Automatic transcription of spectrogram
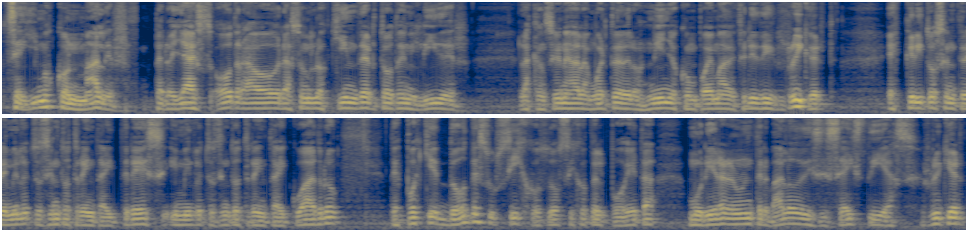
Seguimos con Mahler, pero ya es otra obra, son los Kinder Lieder, las canciones a la muerte de los niños con poemas de Friedrich Rickert, escritos entre 1833 y 1834, después que dos de sus hijos, dos hijos del poeta, murieran en un intervalo de 16 días. Rickert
